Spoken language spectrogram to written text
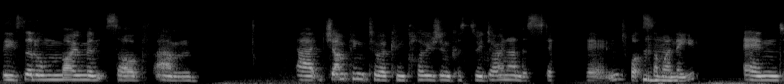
these little moments of um, uh, jumping to a conclusion because we don't understand what mm-hmm. someone needs. And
